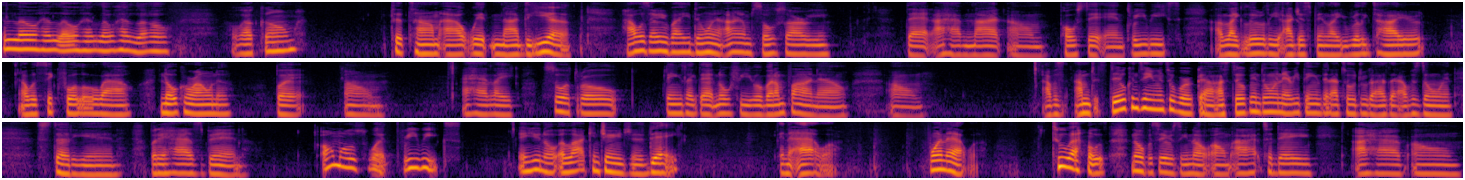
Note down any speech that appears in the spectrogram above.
Hello, hello, hello, hello. Welcome to Time Out with Nadia. How is everybody doing? I am so sorry that I have not um, posted in three weeks. I like literally, I just been like really tired. I was sick for a little while. No corona, but um, I had like sore throat, things like that. No fever, but I'm fine now. Um, I was I'm still continuing to work out. I still been doing everything that I told you guys that I was doing, studying, but it has been almost what, 3 weeks. And you know, a lot can change in a day, in an hour, 1 hour, 2 hours. No, but seriously, no. Um I today I have um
